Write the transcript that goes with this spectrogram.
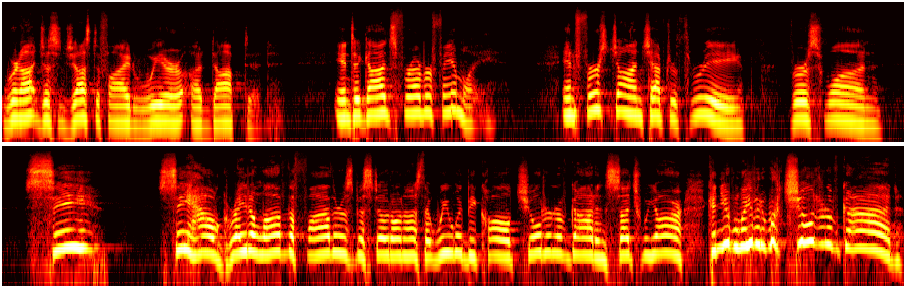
we're not just justified, we're adopted into God's forever family. In 1 John chapter 3, verse 1, see, see how great a love the Father has bestowed on us that we would be called children of God, and such we are. Can you believe it? We're children of God.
